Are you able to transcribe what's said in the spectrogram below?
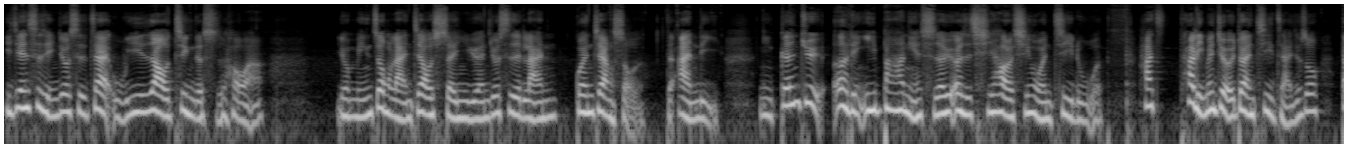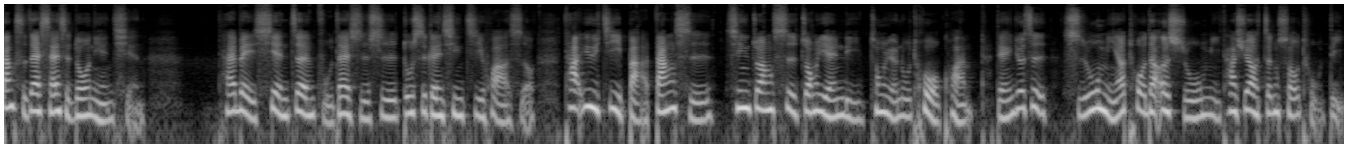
一件事情，就是在五一绕境的时候啊，有民众拦轿申冤，就是拦官将手的案例。你根据二零一八年十二月二十七号的新闻记录，它它里面就有一段记载，就说当时在三十多年前，台北县政府在实施都市更新计划的时候，他预计把当时新庄市中原里中原路拓宽，等于就是十五米要拓到二十五米，他需要征收土地，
